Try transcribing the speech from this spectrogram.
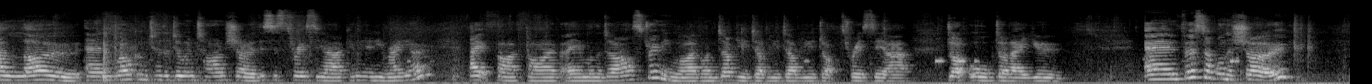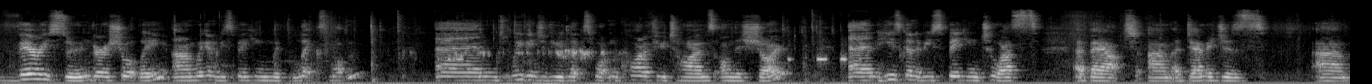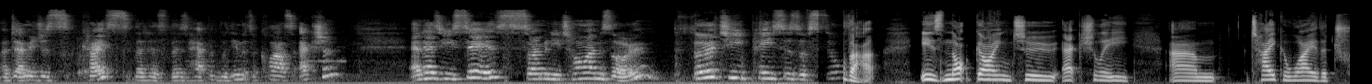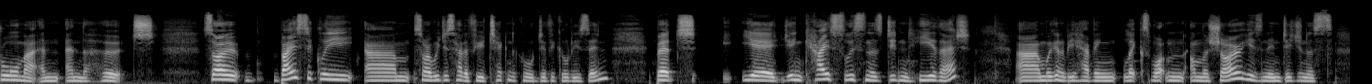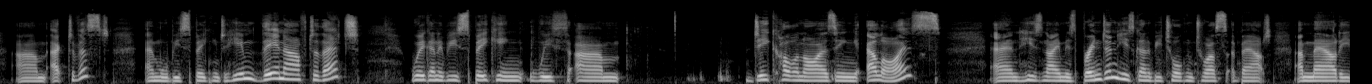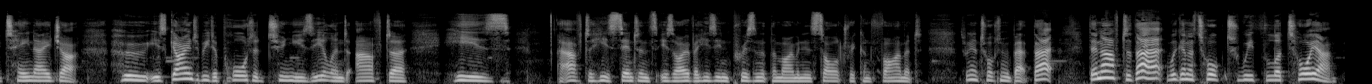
Hello and welcome to the Doing Time Show. This is 3CR Community Radio, 855 AM on the dial, streaming live on www.3cr.org.au. And first up on the show, very soon, very shortly, um, we're going to be speaking with Lex Wotton. And we've interviewed Lex Wotton quite a few times on this show. And he's going to be speaking to us about um, a damages um, a damages case that has, that has happened with him. It's a class action. And as he says so many times, though, 30 pieces of silver is not going to actually um, take away the trauma and, and the hurt. So basically, um, sorry, we just had a few technical difficulties then, but yeah, in case listeners didn't hear that, um, we're going to be having Lex Wotton on the show. He's an Indigenous um, activist, and we'll be speaking to him. Then after that, we're going to be speaking with um, Decolonising Allies, and his name is Brendan. He's going to be talking to us about a Maori teenager who is going to be deported to New Zealand after his after his sentence is over. He's in prison at the moment in solitary confinement. So we're going to talk to him about that. Then after that, we're going to talk to, with Latoya.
